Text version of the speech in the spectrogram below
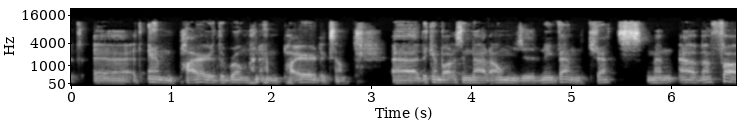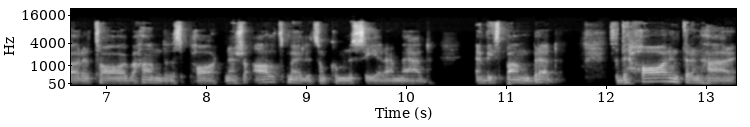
ett, eh, ett, empire, the Roman Empire. Liksom. Eh, det kan vara sin nära omgivning, vänkrets men även företag och handelspartners och allt möjligt som kommunicerar med en viss bandbredd. Så det har inte den här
